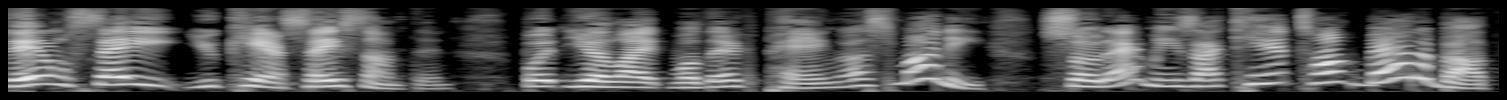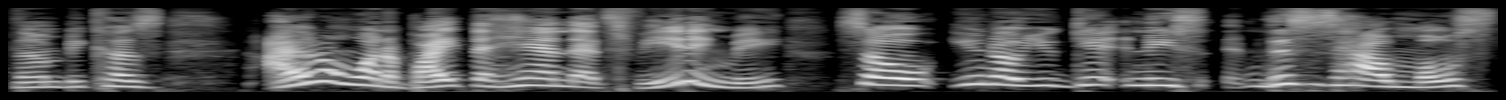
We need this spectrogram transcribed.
they don't say you can't say something, but you're like, well, they're paying us money. So that means I can't talk bad about them because I don't want to bite the hand that's feeding me. So, you know, you get in these, this is how most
